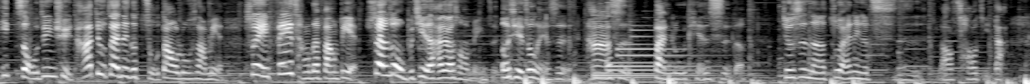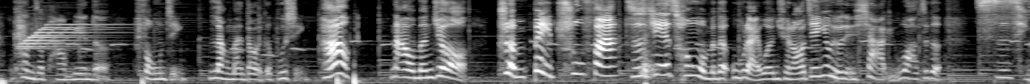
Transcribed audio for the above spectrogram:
一走进去，它就在那个主道路上面，所以非常的方便。虽然说我不记得它叫什么名字，而且重点是它是半露天式的，就是呢坐在那个池子，然后超级大，看着旁边的风景，浪漫到一个不行。好，那我们就准备出发，直接冲我们的乌来温泉。然后今天又有点下雨，哇，这个诗情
